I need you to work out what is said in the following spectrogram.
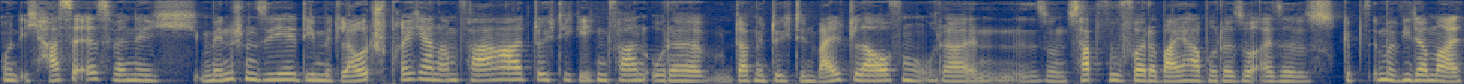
Und ich hasse es, wenn ich Menschen sehe, die mit Lautsprechern am Fahrrad durch die Gegend fahren oder damit durch den Wald laufen oder so einen Subwoofer dabei haben oder so. Also es gibt immer wieder mal.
